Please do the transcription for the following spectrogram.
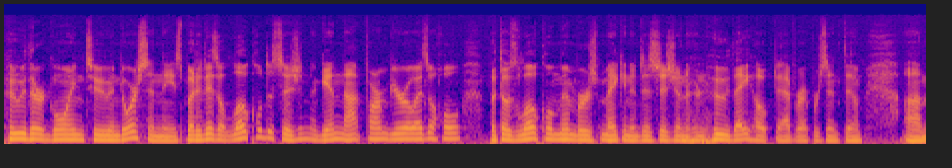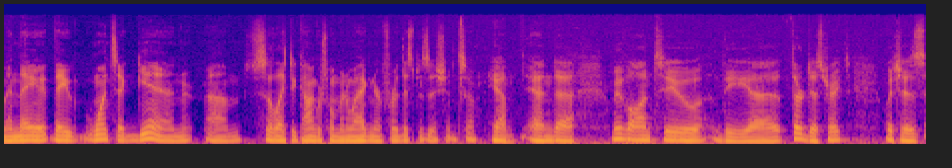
who they're going to endorse in these. But it is a local decision, again, not Farm Bureau as a whole, but those local members making a decision on who they hope to have represent them. Um, and they, they once again um, selected Congresswoman Wagner for this position. So. Yeah, and uh, move on to the uh, third district, which is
